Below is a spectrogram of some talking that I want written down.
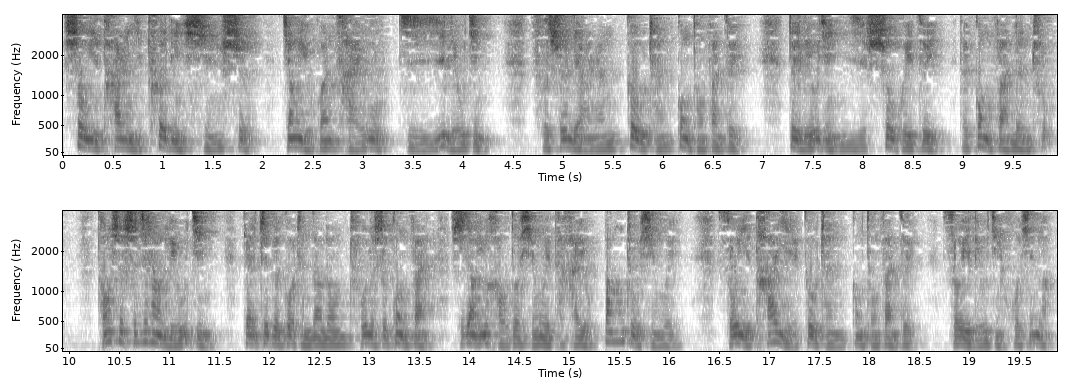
授意他人以特定形式将有关财物给予刘瑾，此时两人构成共同犯罪，对刘瑾以受贿罪的共犯论处。同时，实际上刘瑾在这个过程当中，除了是共犯，实际上有好多行为他还有帮助行为，所以他也构成共同犯罪，所以刘瑾获刑了。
